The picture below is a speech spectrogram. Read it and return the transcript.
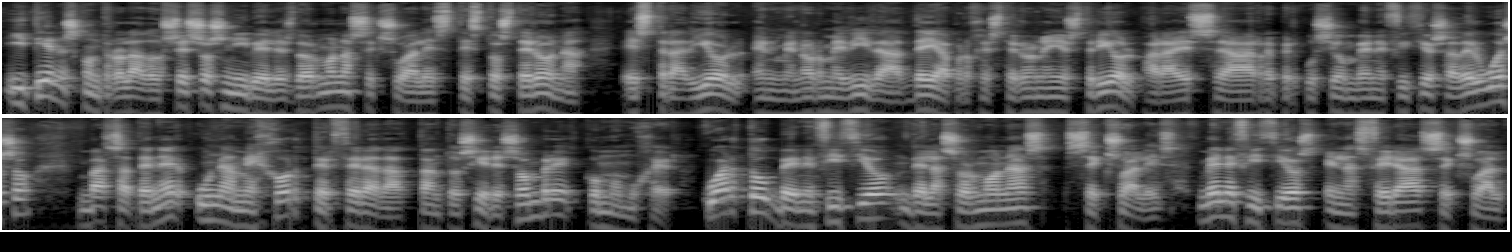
y tienes controlados esos niveles de hormonas sexuales, testosterona, estradiol en menor medida, DEA, progesterona y estriol para esa repercusión beneficiosa del hueso, vas a tener una mejor tercera edad, tanto si eres hombre como mujer. Cuarto beneficio de las hormonas sexuales, beneficios en la esfera sexual.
